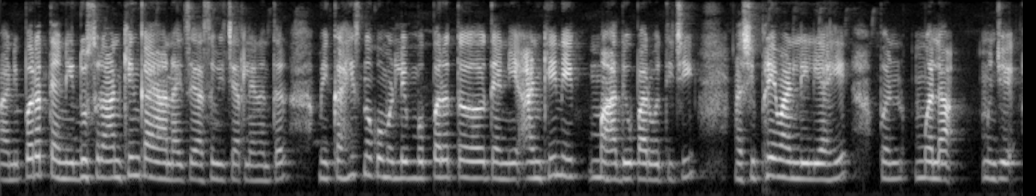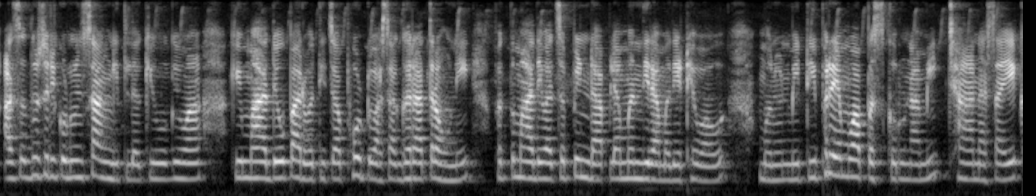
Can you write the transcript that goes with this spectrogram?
आणि परत त्यांनी दुसरं आणखीन काय आणायचं आहे असं विचारल्यानंतर मी काहीच नको म्हटले. मग परत त्यांनी आणखीन एक महादेव पार्वतीची अशी फ्रेम आणलेली आहे. पण मला म्हणजे असं दुसरीकडून सांगितलं किंवा किंवा की महादेव पार्वतीचा फोटो असा घरात राहू नये फक्त महादेवाचं पिंड आपल्या मंदिरामध्ये ठेवावं. म्हणून मी ती फ्रेम वापस करून आम्ही छान असा एक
